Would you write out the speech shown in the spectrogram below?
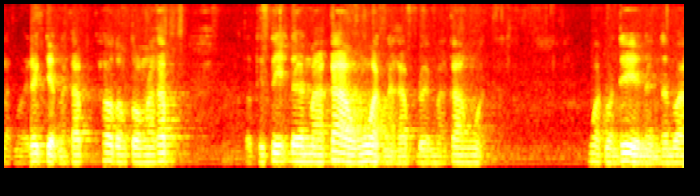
หลักหน่วยเลขเจ็ดนะครับ เข้าตรงๆนะครับ สถิติเดินมาเก้างวดนะครับ เดินมาเก้างวด งวดวันที่หนึ่งธันวา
